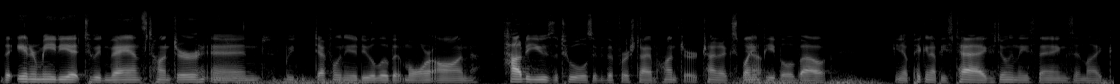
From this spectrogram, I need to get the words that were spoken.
the intermediate to advanced hunter, and we definitely need to do a little bit more on how to use the tools if you're the first time hunter. Trying to explain Yeah. people about you know picking up these tags, doing these things, and like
